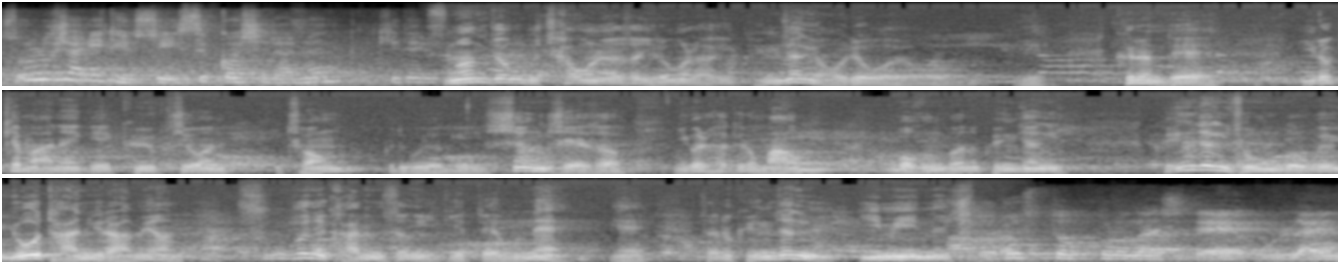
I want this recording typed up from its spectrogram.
솔루션이 될 수 있을 것이라는 기대를 중앙정부 차원에서 이런 걸 하기 굉장히 어려워요. 예. 그런데 이렇게 만약에 교육지원청 그리고 여기 시흥시에서 이걸 하기로 마음 먹은 거는 굉장히 굉장히 좋은 거고요. 요 단위라면 충분히 가능성이 있기 때문에 예, 저는 굉장히 의미 있는 시도라고 포스트 코로나 시대 온라인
